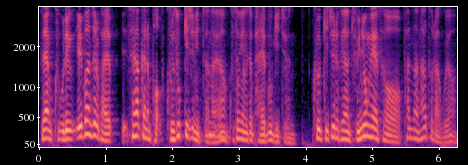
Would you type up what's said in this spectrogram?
그냥 구- 우리 일반적으로 발- 생각하는 법- 구속 기준 있잖아요. 구속영장 발부 기준. 그 기준을 그냥 준용해서 판단하더라고요.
